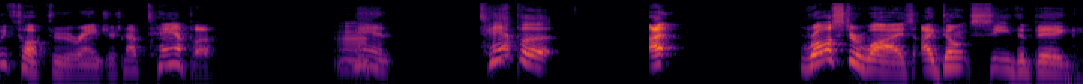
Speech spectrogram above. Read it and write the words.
we've talked through the Rangers. Now Tampa, Mm. man, Tampa, I roster wise, I don't see the big, s-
